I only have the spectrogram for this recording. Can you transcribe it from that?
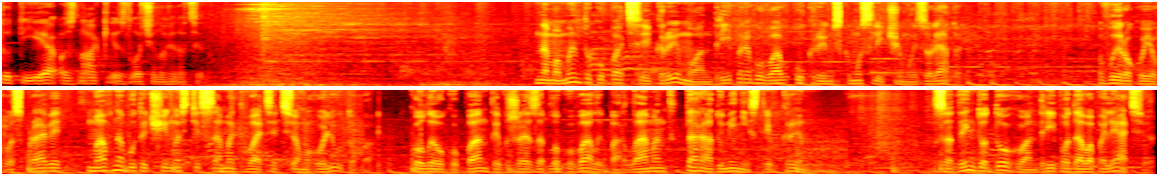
тут є ознаки злочину геноциду. На момент окупації Криму Андрій перебував у кримському слідчому ізоляторі. Вирок у його справі мав набути чинності саме 27 лютого, коли окупанти вже заблокували парламент та Раду міністрів Криму. За день до того Андрій подав апеляцію,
